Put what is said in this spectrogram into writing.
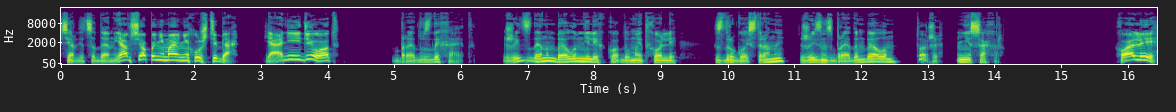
сердится Дэн. «Я все понимаю не хуже тебя. Я не идиот». Брэд вздыхает. Жить с Дэном Беллом нелегко, думает Холли. С другой стороны, жизнь с Брэдом Беллом тоже не сахар. «Холли,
